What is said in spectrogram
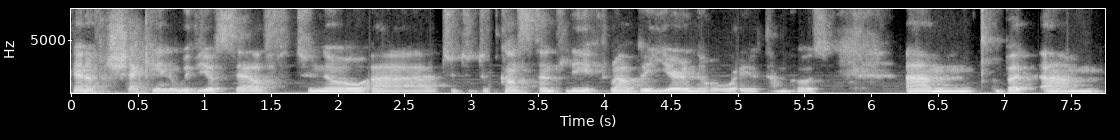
kind of check in with yourself to know, uh, to, to, to, constantly throughout the year know where your time goes. Um, but um,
